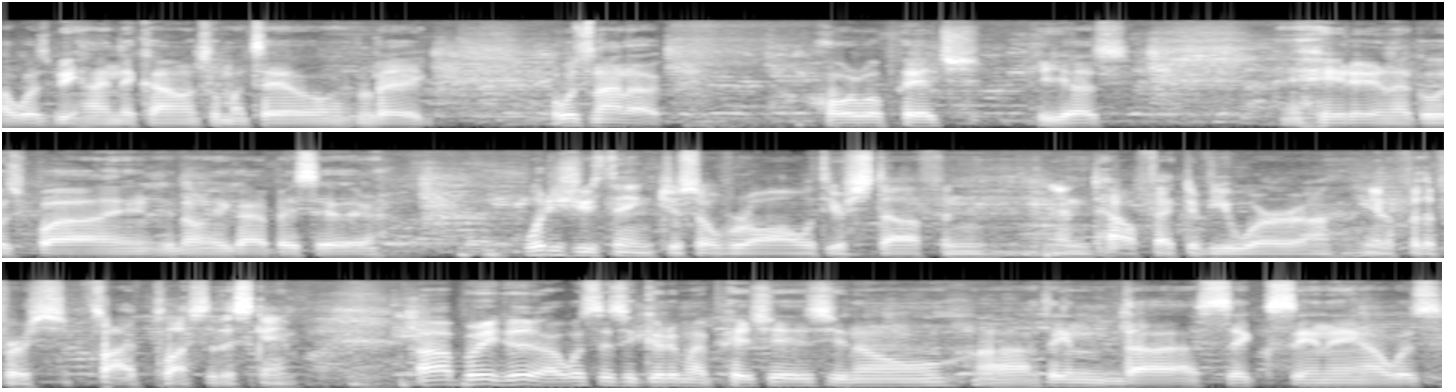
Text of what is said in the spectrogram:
I was behind the count to Mateo. Like it was not a horrible pitch. He just hit it in a good spot, and you know he got basically there. What did you think just overall with your stuff and, and how effective you were, uh, you know, for the first five plus of this game? Uh, pretty good. I was executing my pitches. You know, uh, I think the sixth inning I was,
